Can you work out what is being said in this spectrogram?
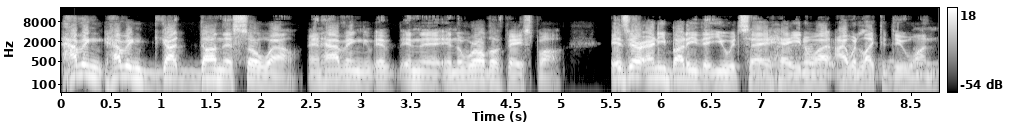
having having got done this so well and having in the in the world of baseball, is there anybody that you would say, hey, you know what, I would like to do one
